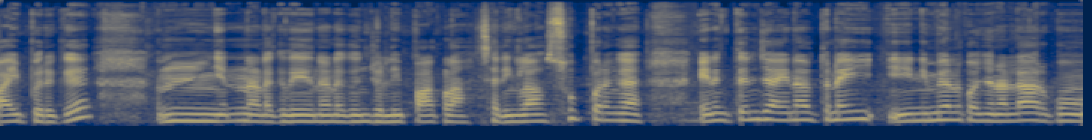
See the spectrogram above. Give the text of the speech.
வாய்ப்பு இருக்குது என்ன நடக்குது இது நடக்குதுன்னு சொல்லி பார்க்கலாம். சரிங்களா? சூப்பருங்க. எனக்கு தெரிஞ்ச ஐநாறு துணை இனிமேல் கொஞ்சம் நல்லாயிருக்கும்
